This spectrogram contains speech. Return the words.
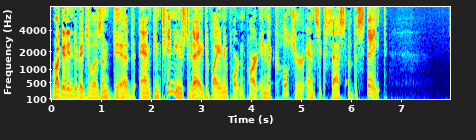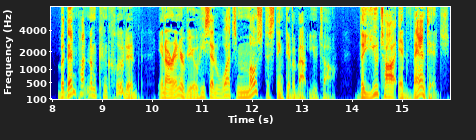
rugged individualism did and continues today to play an important part in the culture and success of the state. But then Putnam concluded in our interview, he said, What's most distinctive about Utah? The Utah advantage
